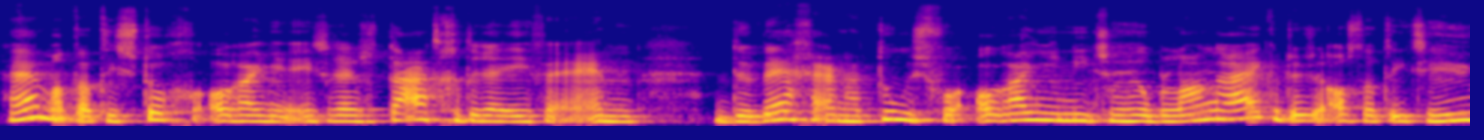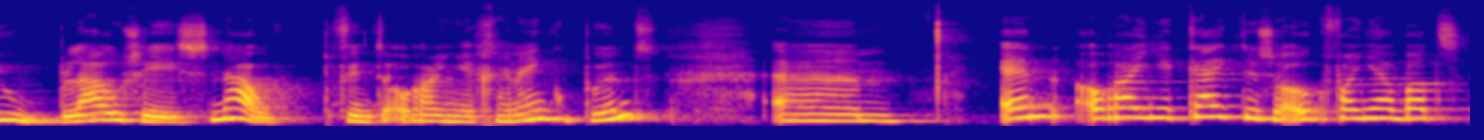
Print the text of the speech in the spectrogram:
He, want dat is toch, Oranje is resultaatgedreven en de weg er naartoe is voor Oranje niet zo heel belangrijk. Dus als dat iets heel blauws is, nou, vindt Oranje geen enkel punt. Ehm, en Oranje kijkt dus ook van, ja, wat,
